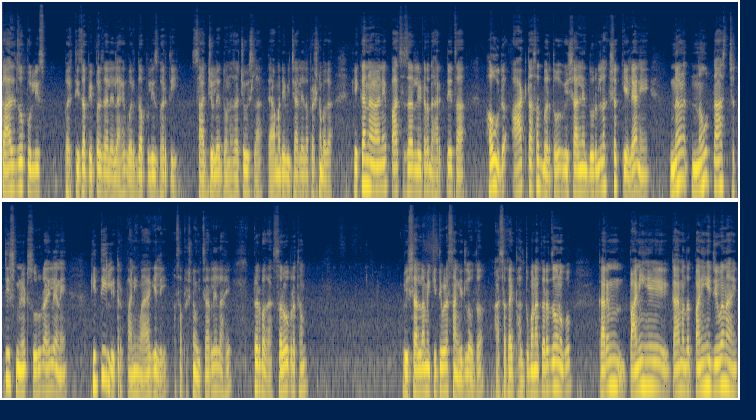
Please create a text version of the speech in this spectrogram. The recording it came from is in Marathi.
काल जो पोलीस भरतीचा पेपर झालेला आहे वर्धा पोलीस भरती सात जुलै दोन हजार चोवीसला त्यामध्ये विचारलेला प्रश्न बघा. एका नळाने पाच हजार लिटर धारकतेचा हौद आठ तासात भरतो विशालने दुर्लक्ष केल्याने नळ नऊ तास छत्तीस मिनिट सुरू राहिल्याने किती लिटर पाणी वाया गेले असा प्रश्न विचारलेला आहे. तर बघा सर्वप्रथम विशालला मी किती वेळा सांगितलं होतं असं काही फालतूपणा करत जाऊ नको. कारण पाणी हे काय म्हणतात पाणी हे जीवन आहे.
